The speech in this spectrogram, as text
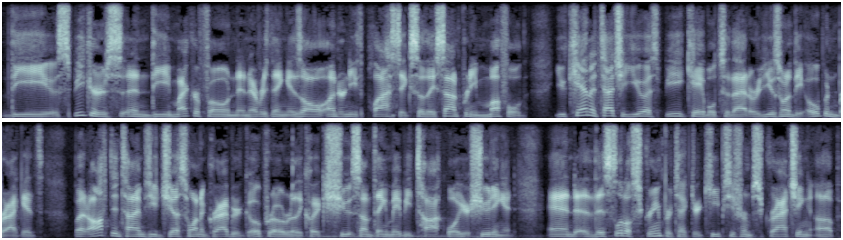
the speakers and the microphone and everything is all underneath plastic, so they sound pretty muffled. You can attach a USB cable to that or use one of the open brackets, but oftentimes you just want to grab your GoPro really quick, shoot something, maybe talk while you're shooting it. And this little screen protector keeps you from scratching up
